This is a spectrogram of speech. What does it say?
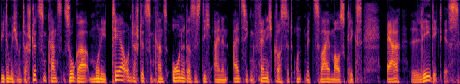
wie du mich unterstützen kannst, sogar monetär unterstützen kannst, ohne dass es dich einen einzigen Pfennig kostet und mit zwei Mausklicks erledigt ist.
